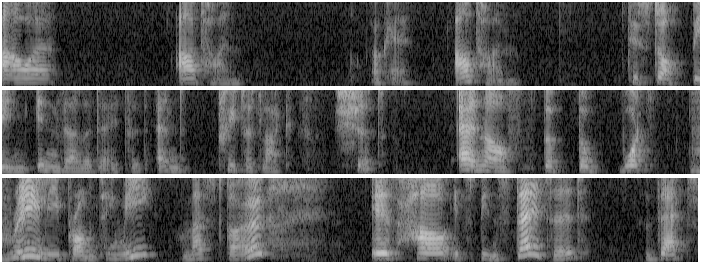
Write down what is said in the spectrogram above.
our, our time, okay? Our time to stop being invalidated and treated like shit. And now the, the what's really prompting me, I must go, is how it's been stated that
